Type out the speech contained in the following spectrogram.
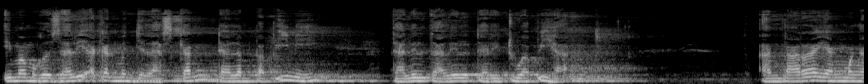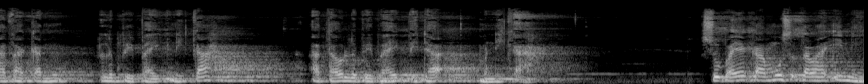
Imam Ghazali akan menjelaskan dalam bab ini dalil-dalil dari dua pihak. Antara yang mengatakan lebih baik nikah atau lebih baik tidak menikah. Supaya kamu setelah ini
